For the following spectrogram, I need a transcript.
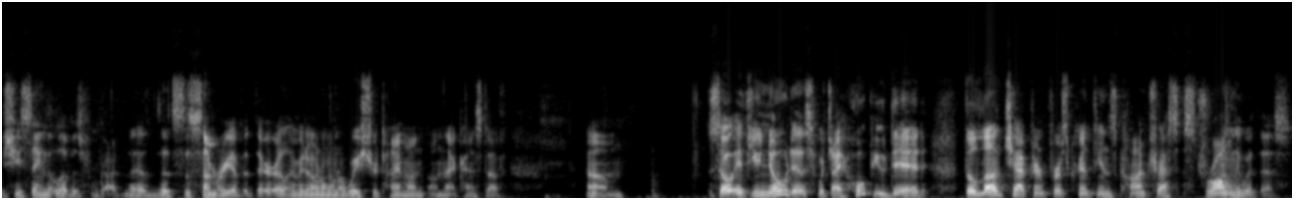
she's saying that love is from God. That's the summary of it there. I, mean, I don't want to waste your time on on that kind of stuff. Um, so if you notice, which I hope you did, the love chapter in 1 Corinthians contrasts strongly with this.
